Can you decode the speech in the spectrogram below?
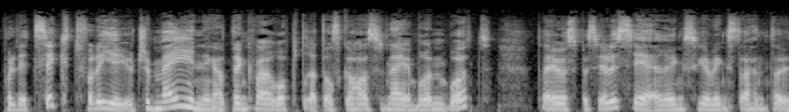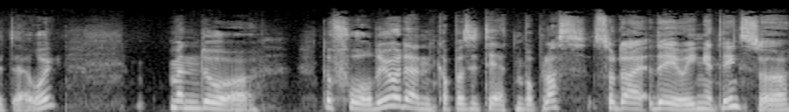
på litt sikt, for det gir jo ikke mening at enhver oppdretter skal ha sin egen brønnbåt. Det er jo spesialiseringsgevinst å hente ut der òg. Men da da får du jo den kapasiteten på plass. Så det er jo ingenting som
